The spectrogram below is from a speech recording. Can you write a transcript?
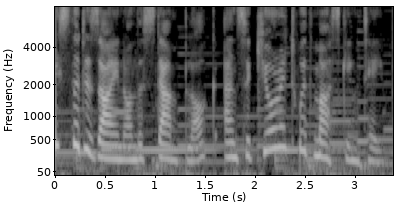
Place the design on the stamp block and secure it with masking tape.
